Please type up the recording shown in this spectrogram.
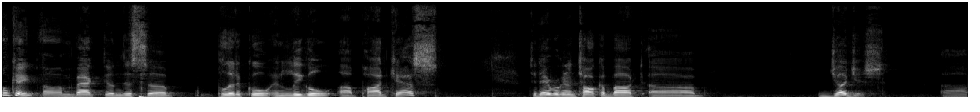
Okay, I'm back on this uh, political and legal uh, podcast. Today we're going to talk about uh, judges, uh,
